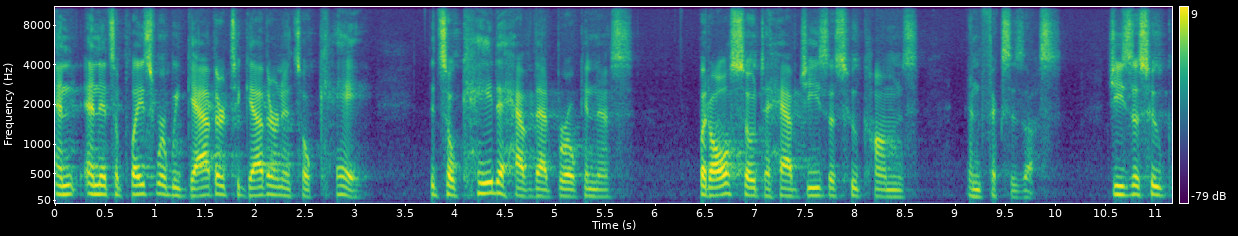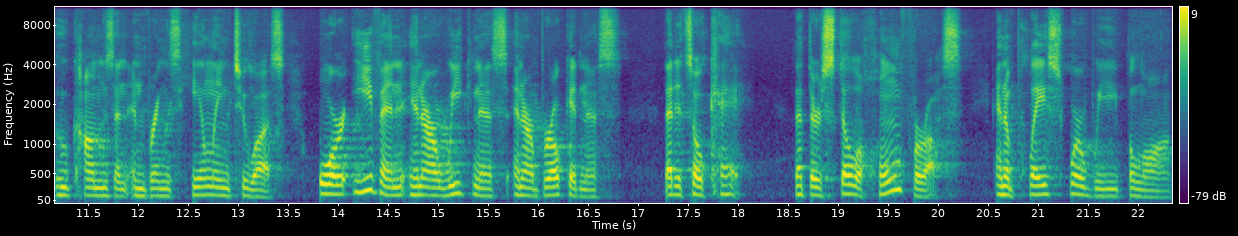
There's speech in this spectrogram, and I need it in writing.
And, and it's a place where we gather together, and it's okay. It's okay to have that brokenness, but also to have Jesus who comes and fixes us. Jesus who, who comes and, and brings healing to us, or even in our weakness and our brokenness, that it's okay, that there's still a home for us and a place where we belong.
